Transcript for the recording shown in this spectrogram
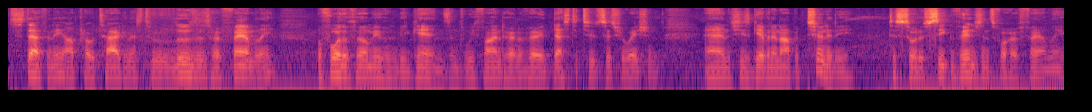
Stephanie, our protagonist, who loses her family before the film even begins. And we find her in a very destitute situation. And she's given an opportunity to sort of seek vengeance for her family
